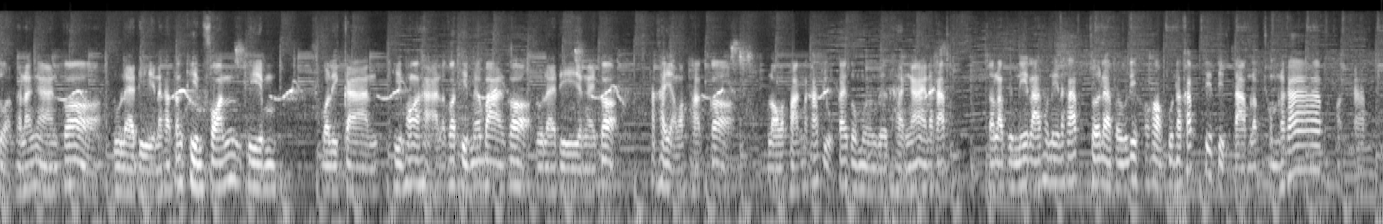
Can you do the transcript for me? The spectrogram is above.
ส่วนพนักงานก็ดูแลดีนะครับ ทั้งทีมฟอนต์ทีมบริการทีมห้องอาหาร แล้วก็ทีมแม่บ้านก็ดูแลดียังไงก็ถ้าใครอยากมาพักก็ลองมาพักนะครับ อยู่ใกล้ตัวเมืองเดินทางง่ายนะครับสำหรับคลิปนี้ร้านเท่านี้นะครับโซนแลบเฟอร์รี่ขอขอบคุณนะครับ ที่ติดตามรับชมนะครับขอบคุณครับ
